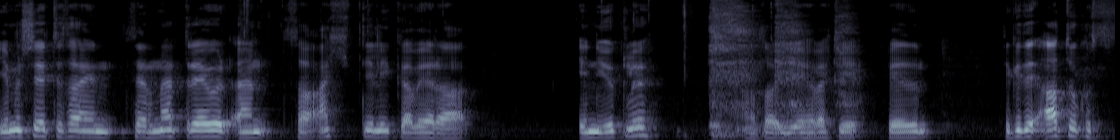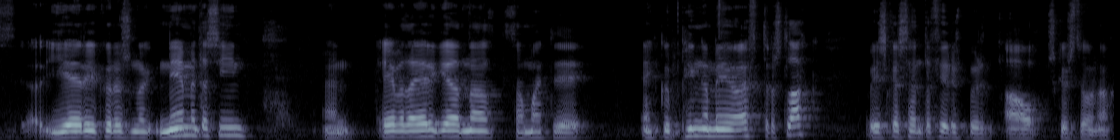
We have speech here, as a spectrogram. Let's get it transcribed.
Ég mun setja það inn þegar nær dregur en það ætti líka að vera inn í uglu. Þannig að ég hef ekki beðum. Þið getið aðtók hvort ég er svona nefndasín en ef það er ekki aðna þá mæti einhver pinga mig á eftir á slakk og ég skal senda fyrirspurn á skrifstofuna.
